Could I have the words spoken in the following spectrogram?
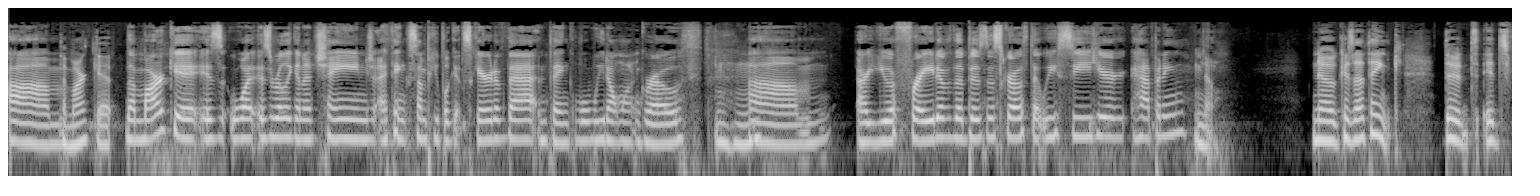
the market. the market is what is really going to change. I think some people get scared of that and think, well, we don't want growth. Mm-hmm. Um, are you afraid of the business growth that we see here happening? No, no, because I think that it's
